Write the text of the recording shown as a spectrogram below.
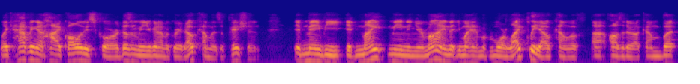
Like having a high quality score doesn't mean you're going to have a great outcome as a patient. It may be, it might mean in your mind that you might have a more likely outcome of uh, positive outcome, but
